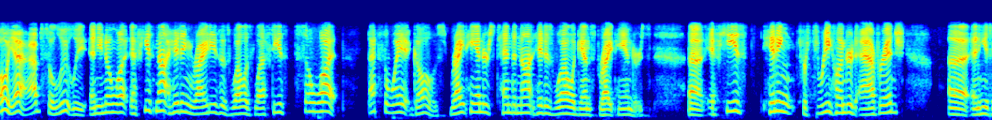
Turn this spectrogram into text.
Oh yeah, absolutely. And you know what? If he's not hitting righties as well as lefties, so what? That's the way it goes. Right-handers tend to not hit as well against right-handers. Uh, if he's hitting for 300 average uh, and he's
